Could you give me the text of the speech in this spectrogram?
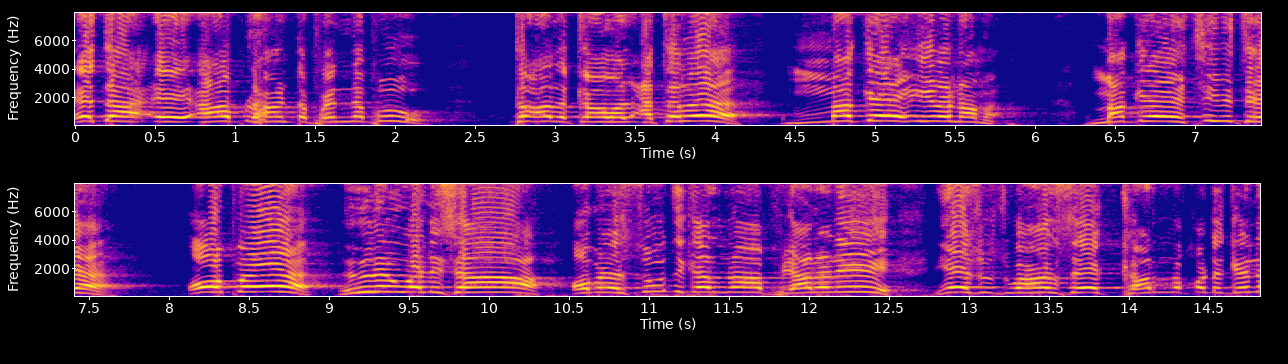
එදා ඒ ආබ්‍රහන්ට පෙන්නපු තාලකාවල් අතර මගේ ඉරනම මගේ ජීවිතය ඔබ ලිව්ව නිසා ඔබට ස්තුති කරනවා ප්‍යරණී යේසුස් වහන්සේ කරනකොට ගෙන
